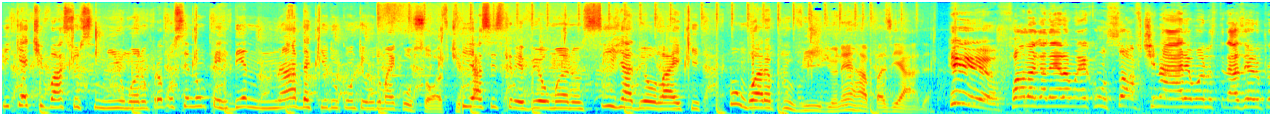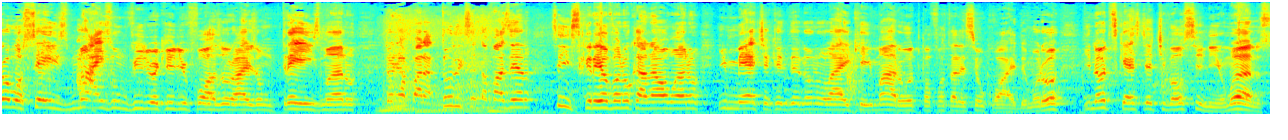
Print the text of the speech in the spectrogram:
e que ativasse o sininho, mano, pra você não perder nada aqui do conteúdo Microsoft. Se já se inscreveu, mano, se já deu like, vambora pro vídeo, né, rapaziada? E fala galera, Microsoft na área, mano, trazendo pra vocês mais um vídeo aqui de Forza Horizon 3, mano. Então já para tudo que você tá fazendo, se inscreva no canal, mano, e mete aquele dedão no like aí maroto pra fortalecer o corre, demorou? E não te esquece de ativar o sininho. Manos,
